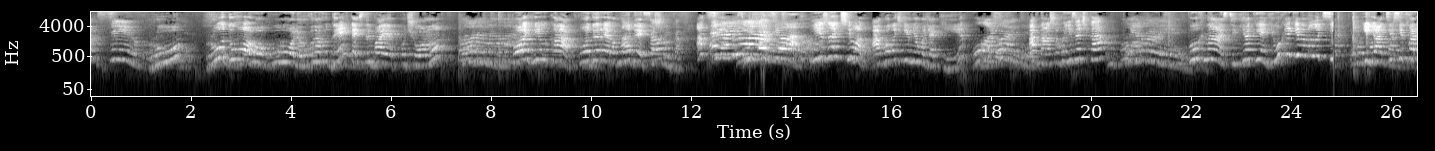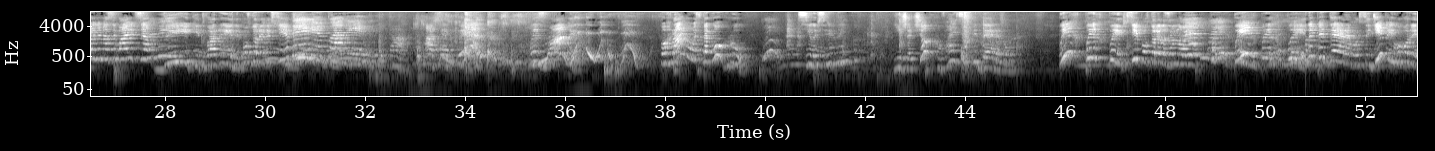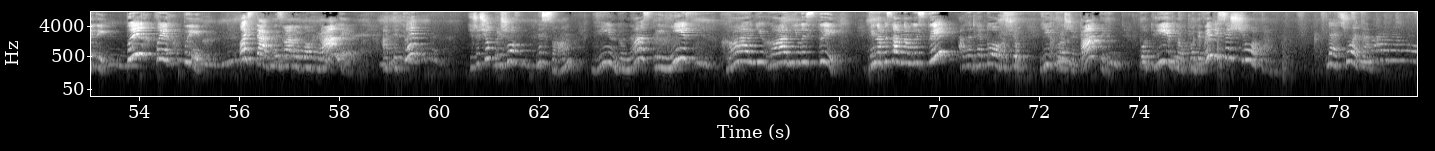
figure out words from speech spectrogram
Ру. Рудого кольору. Вона руденька і стрибає по чому? По гілках, по деревах. Молодець, Сашунька. А це їжачок. А голочки в нього які? А в нашого їжачка? Пухнасті, м'якенькі. Ух, які ви молодці. І як ці всі тварини називаються? Дикі тварини. Повторили всі? Так. А тепер ми з вами пограємо ось в таку гру. Сіли всі рівненько. Їжачок ховається під деревом. Пих, пих, пих. Всі повторили за мною. Пих, пих, пих. Буде під деревом сидіти і говорити. Пих, пих, пих. Ось так ми з вами пограли. А тепер їжачок прийшов не сам. Він до нас приніс гарні, гарні листи. Він написав нам листи, але для того, щоб їх прочитати, потрібно подивитися, що там. Да, що там?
